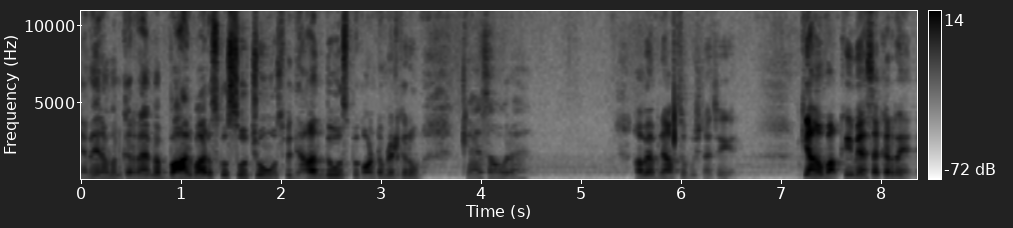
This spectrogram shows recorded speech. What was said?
क्या मेरा मन कर रहा है? मैं बार बार उसको सोचूं, उस पर ध्यान दूँ, उस पर कॉन्टम्पलेट करूँ, क्या ऐसा हो रहा है? हमें अपने आप से पूछना चाहिए क्या हम वाकई में ऐसा कर रहे हैं?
